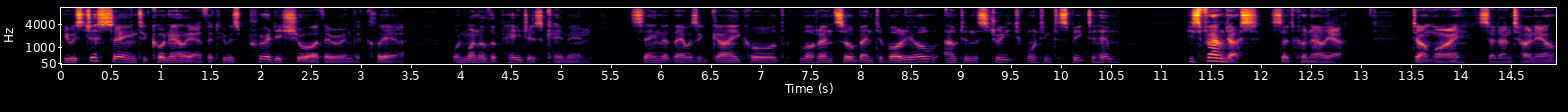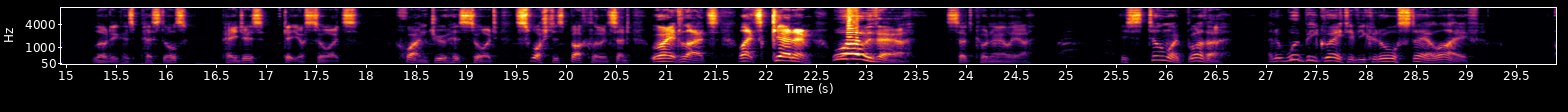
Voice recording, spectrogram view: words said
He was just saying to Cornelia that he was pretty sure they were in the clear when one of the pages came in saying that there was a guy called Lorenzo Bentivoglio out in the street wanting to speak to him. He's found us, said Cornelia. Don't worry, said Antonio, loading his pistols. Pages, get your swords. Juan drew his sword, swashed his buckler, and said, Right, lads, let's get him! Whoa there! said Cornelia. He's still my brother, and it would be great if you could all stay alive.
